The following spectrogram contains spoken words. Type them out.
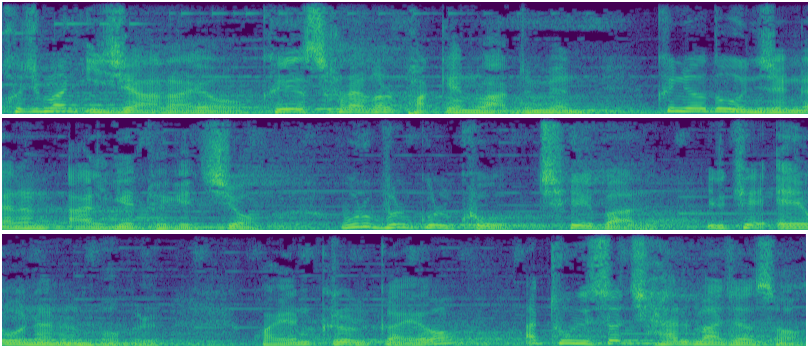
하지만 이제 알아요. 그의 사랑을 밖에 놔두면 그녀도 언젠가는 알게 되겠죠. 무릎을 꿇고 제발 이렇게 애원하는 법을. 과연 그럴까요? 아, 둘이서 잘 맞아서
